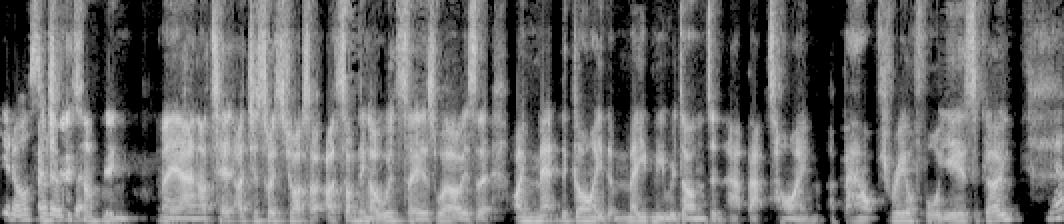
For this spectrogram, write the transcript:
you know, sort of something Mayanne, I'll tell. I just wanted to uh, something I would say as well is that I met the guy that made me redundant at that time about three or four years ago. Yeah.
